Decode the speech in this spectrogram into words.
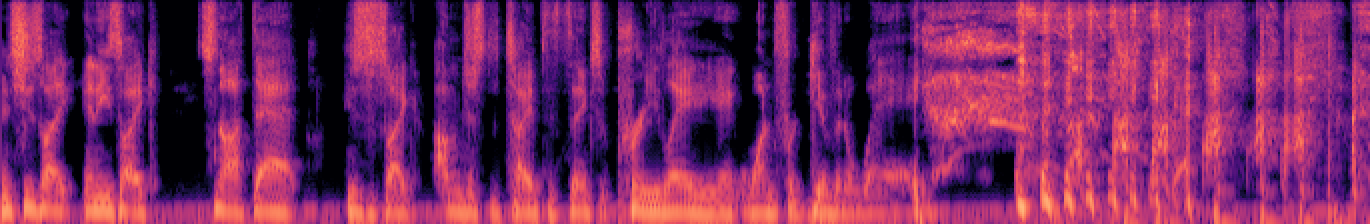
And she's like, and he's like, "It's not that." He's just like, I'm just the type that thinks a pretty lady ain't one for giving away.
